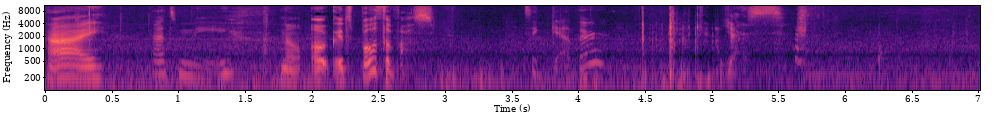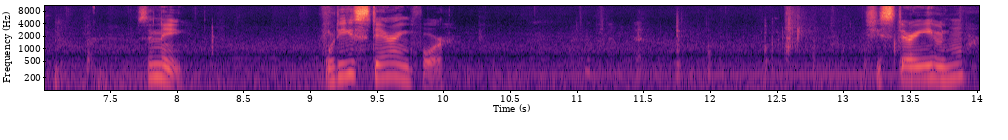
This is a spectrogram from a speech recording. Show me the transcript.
Hi. That's me. No, oh, it's both of us. Together? Yes. Sydney, what are you staring for? She's staring even more.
